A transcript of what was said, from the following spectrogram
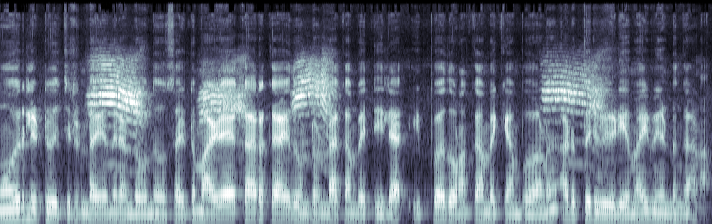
മോരിലിട്ട് വെച്ചിട്ടുണ്ടായിരുന്നു രണ്ട് മൂന്ന് ദിവസമായിട്ട്. മഴക്കാരൊക്കെ ആയതുകൊണ്ട് ഉണ്ടാക്കാൻ പറ്റിയില്ല. ഇപ്പോൾ അത് ഉണക്കാൻ വയ്ക്കാൻ പോവാണ്. അടുത്തൊരു വീഡിയോയുമായി വീണ്ടും കാണാം.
